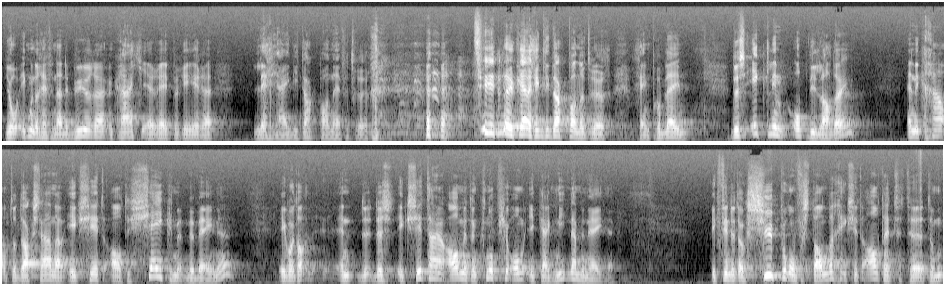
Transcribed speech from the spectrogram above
joh, ik moet nog even naar de buren, een kraantje repareren, leg jij die dakpannen even terug. Tuurlijk krijg ik die dakpannen terug, geen probleem. Dus ik klim op die ladder en ik ga op het dak staan. Nou, ik zit al te shaken met mijn benen. Ik word al, en dus ik zit daar al met een knopje om, ik kijk niet naar beneden. Ik vind het ook super onverstandig. Ik zit altijd te, te,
